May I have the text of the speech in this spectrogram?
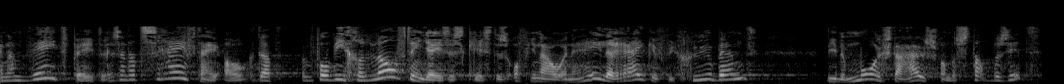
En dan weet Petrus, en dat schrijft hij ook, dat voor wie gelooft in Jezus Christus, of je nou een hele rijke figuur bent, die de mooiste huis van de stad bezit,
